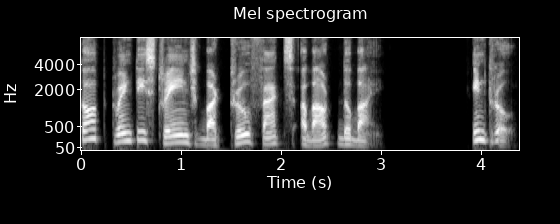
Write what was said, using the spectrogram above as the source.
Top 20 Strange but True Facts about Dubai. Intro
